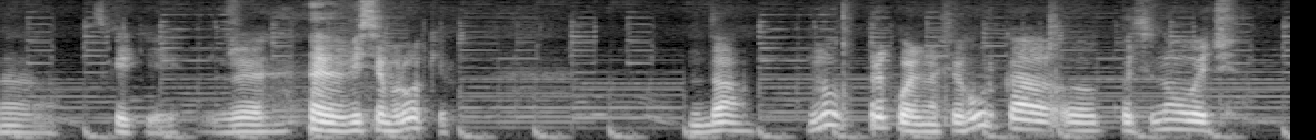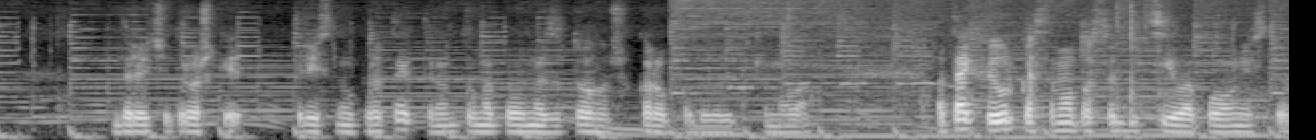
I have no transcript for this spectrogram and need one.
е, скільки? Вже 8 років. Да. Ну, прикольна фігурка, е, поціновувач. До речі, трошки тріснув протектором, то напевно за того, що коробка доволі таки мала. А так фігурка сама по собі ціла повністю.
